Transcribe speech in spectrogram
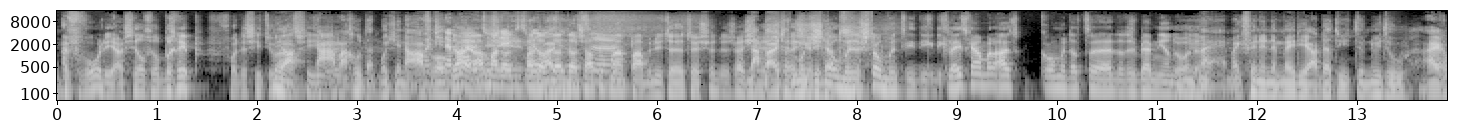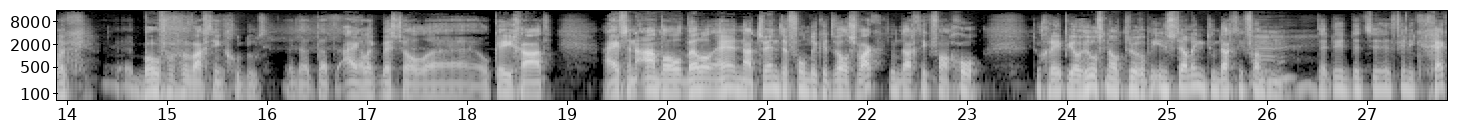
hij verwoordde juist heel veel begrip voor de situatie. ja, maar goed, dat moet je na afloop. naar Ja, ja, buiten maar, dat, maar dat, dat, daar zat ook eh, maar een paar minuten tussen. Dus als Naar je, buiten als moet je dat- stromend, stromend die, die, die kleedkamer uitkomen, dat, eh, dat is bij hem niet aan de orde. Nee, maar ik vind in de media dat hij tot nu toe eigenlijk eh, boven verwachting goed doet. Dat dat eigenlijk best wel eh, oké gaat. Hij heeft een aantal wel, hè, na Twente vond ik het wel zwak. Toen dacht ik van, goh, toen greep hij al heel snel terug op de instelling. Toen dacht ik van, Mhm. hm, dit, dit, dit, vind ik gek.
